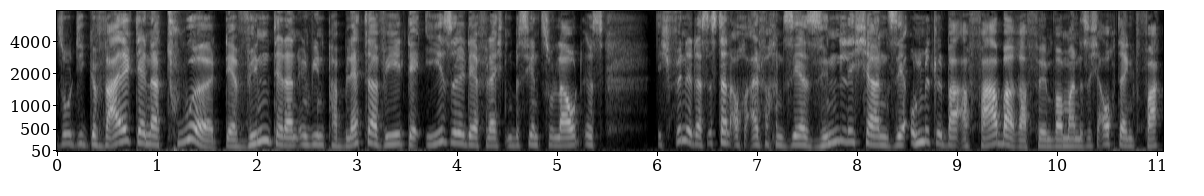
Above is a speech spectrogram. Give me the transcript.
so die Gewalt der Natur, der Wind, der dann irgendwie ein paar Blätter weht, der Esel, der vielleicht ein bisschen zu laut ist. Ich finde, das ist dann auch einfach ein sehr sinnlicher, ein sehr unmittelbar erfahrbarer Film, weil man sich auch denkt, fuck,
